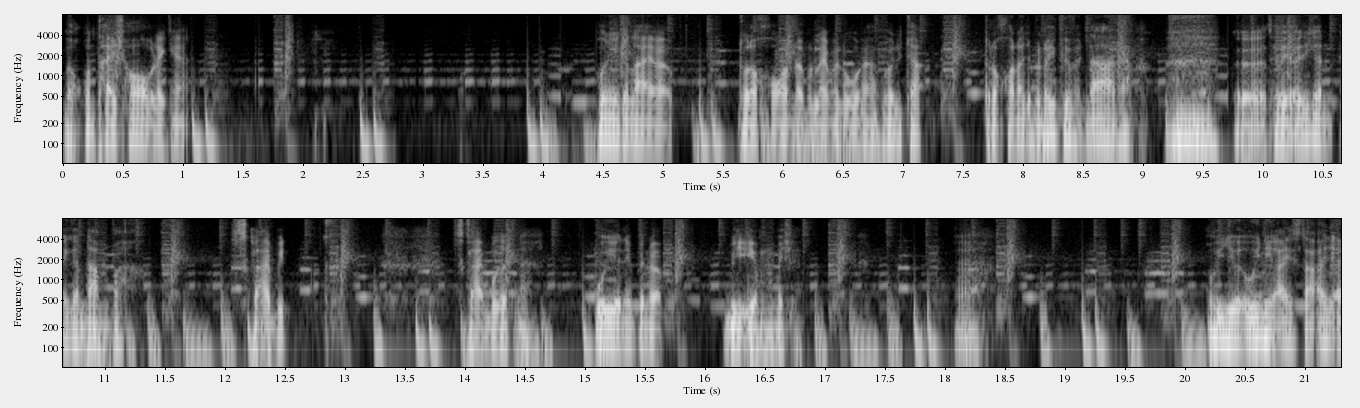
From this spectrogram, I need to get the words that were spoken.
แบบคนไทยชอบอะไรเงี้ย พวกนี้ก็ลายแบบตัวละครแบบอะไรไม่รู้นะไม่รู้จัก ตัวละครน่าจะเป็นเฮ้ยเป็นแพนด้านะครับ เออเท่ไอ้นี่กันไอ้กันดำปะสกายบิดสกายเบิร์ดนะ อุ้ยอันนี้เป็นแบบ BM ไม่ใช่ อะอุ้ยเยอะ อุ้ยนี่ไอสไตล์ไอไอ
